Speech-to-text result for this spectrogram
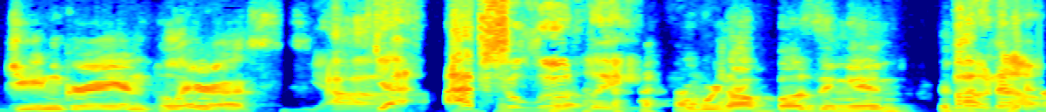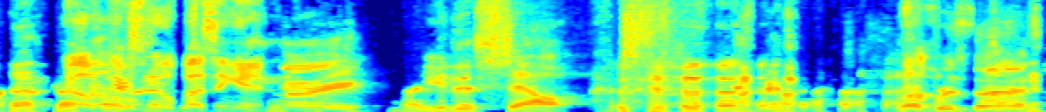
Jean Grey and Polaris. Yeah. Yeah, absolutely. We're we not buzzing in? Oh, no, no, there's no buzzing in. Sorry. Now you just shout. Represent.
